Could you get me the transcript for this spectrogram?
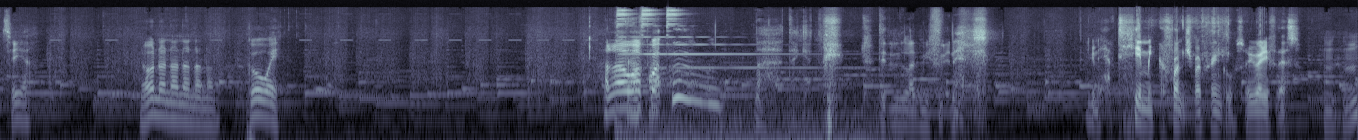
See ya. No, no, no, no, no, no. Go away. Hello, Aqua. Ah, dang it. Didn't let me finish. You're gonna have to hear me crunch my Pringles. Are you ready for this? Mm-hmm.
